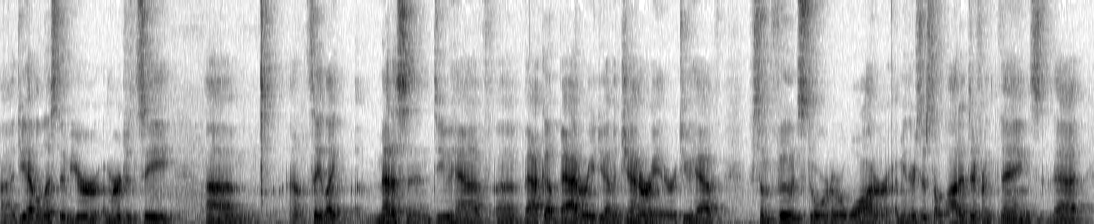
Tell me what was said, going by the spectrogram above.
Uh, do you have a list of your emergency? Um, I don't say like medicine? Do you have a backup battery? Do you have a generator? Do you have some food stored or water? I mean, there's just a lot of different things that,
